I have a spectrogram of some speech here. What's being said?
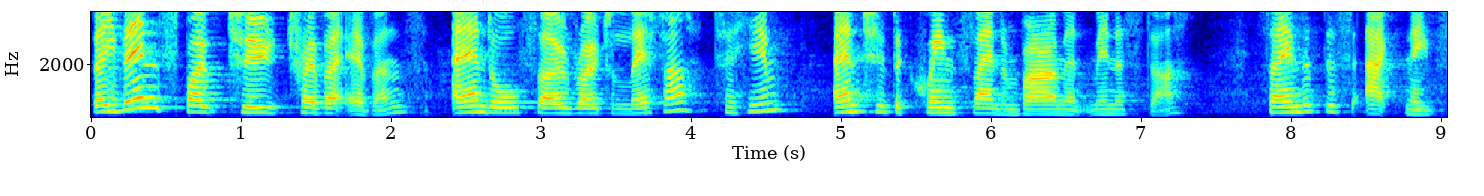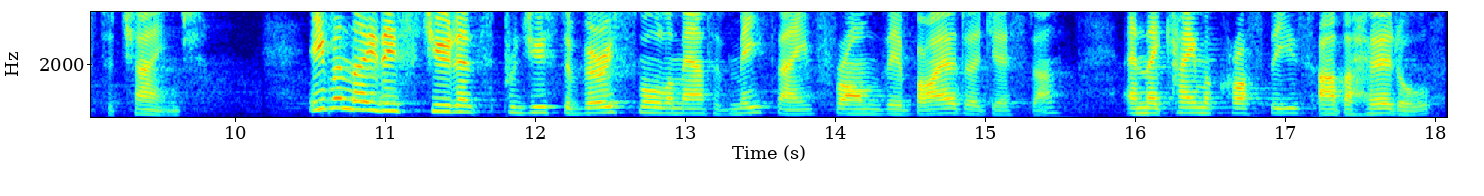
They then spoke to Trevor Evans and also wrote a letter to him and to the Queensland Environment Minister saying that this act needs to change. Even though these students produced a very small amount of methane from their biodigester and they came across these other hurdles,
